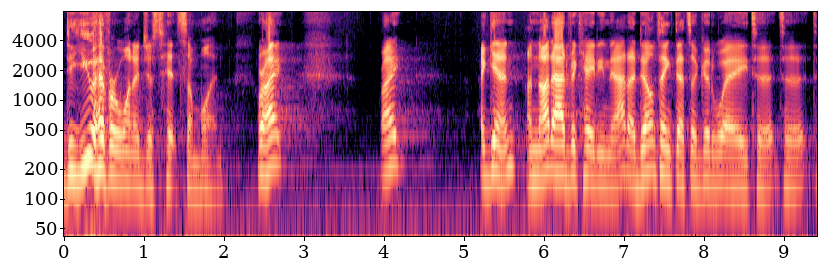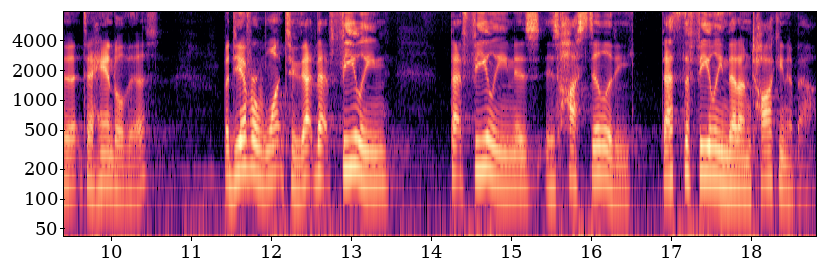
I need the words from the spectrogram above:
do you ever want to just hit someone? Right? Right? Again, I'm not advocating that. I don't think that's a good way to, to, to, to handle this. But do you ever want to? That, that feeling, that feeling is, is hostility. That's the feeling that I'm talking about.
